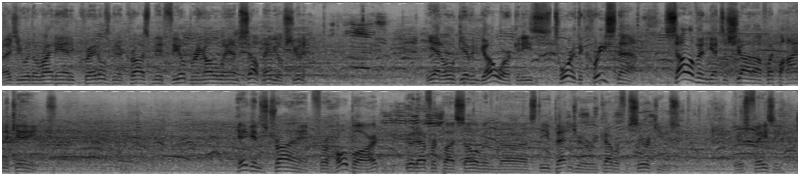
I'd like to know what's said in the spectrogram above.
Reggie with a right-handed cradle is going to cross midfield, bring all the way himself. Maybe he'll shoot it. He had a little give and go work, and he's toward the crease now. Sullivan gets a shot off, went behind the cage. Higgins trying for Hobart. Good effort by Sullivan. Uh, Steve Bettinger to recover for Syracuse. There's Fazy.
